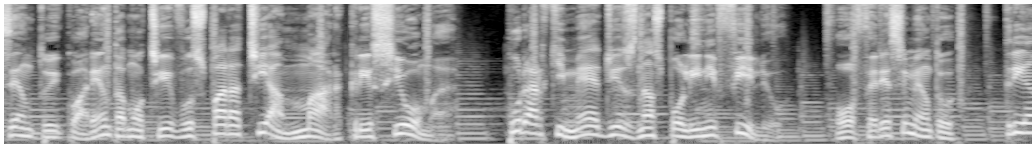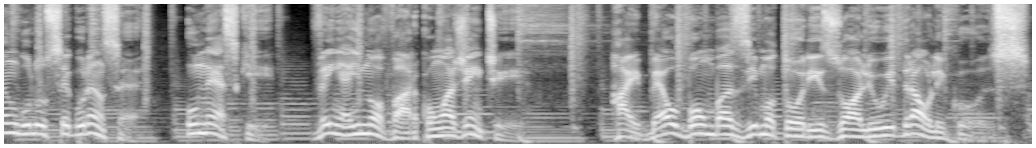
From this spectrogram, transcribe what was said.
140 motivos para te amar Criciúma. Por Arquimedes Naspolini Filho. Oferecimento Triângulo Segurança. Unesc. Venha inovar com a gente. Raibel Bombas e Motores Óleo Hidráulicos.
